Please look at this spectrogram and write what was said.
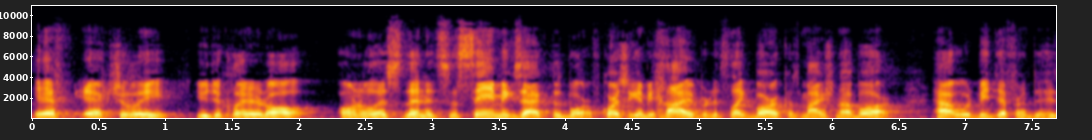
If actually you declared it all ownerless, then it's the same exact as bor. Of course you're going to be chayiv, but it's like bor, because ma'ishna bor. How it would be different? So in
